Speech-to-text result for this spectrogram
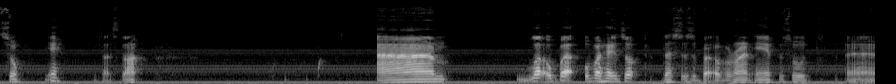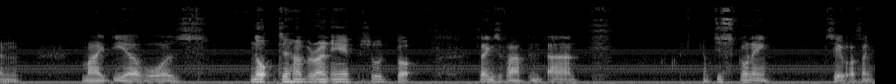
so, yeah, that's that. Um, little bit of a heads up. This is a bit of a ranty episode. Um, my idea was not to have a ranty episode, but things have happened, and I'm just going to say what I think.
